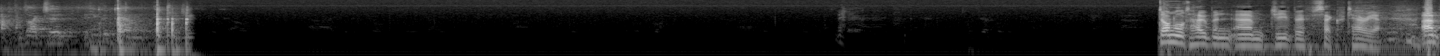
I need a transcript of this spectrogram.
I'd like to, if you could um, Donald Hobern, um, GBIF Secretariat. Um,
